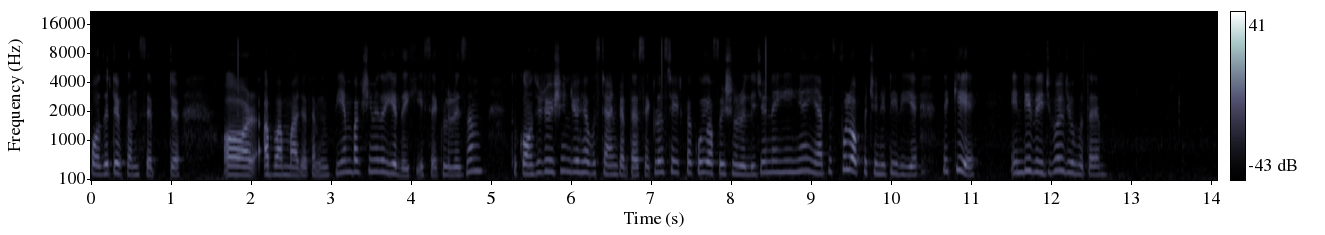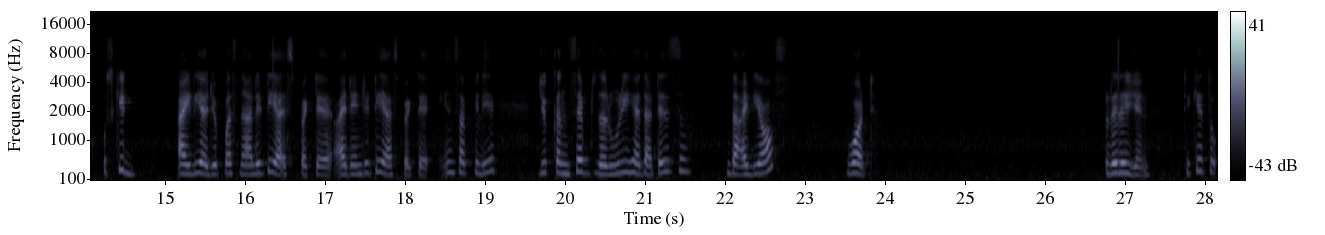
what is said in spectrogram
पॉजिटिव कंसेप्ट और अब हम आ जाते हैं पीएम बख्शी में तो ये देखिए सेकुलरिज्म तो कॉन्स्टिट्यूशन जो है वो स्टैंड करता है। सेकुलर स्टेट का कोई ऑफिशियल रिलीजन नहीं है, यहाँ पे फुल अपॉर्चुनिटी दी है। देखिए इंडिविजुअल जो होता है, उसकी आइडिया जो पर्सनालिटी एस्पेक्ट है आइडेंटिटी एस्पेक्ट है, इन सब के लिए जो कंसेप्ट ज़रूरी है that is the idea of what religion ठीक है? तो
